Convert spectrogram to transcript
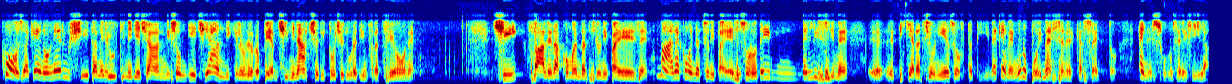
cosa che non è riuscita negli ultimi dieci anni. Sono dieci anni che l'Unione Europea ci minaccia di procedura di infrazione, ci fa le raccomandazioni paese, ma le raccomandazioni paese sono delle bellissime eh, dichiarazioni esortative che vengono poi messe nel cassetto e nessuno se le fila.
